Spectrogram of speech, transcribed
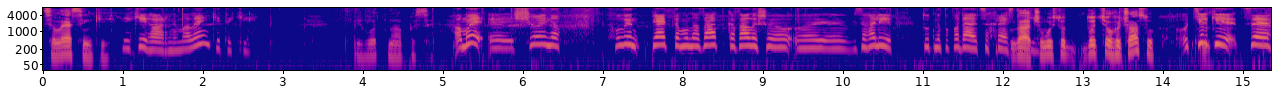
Цілесенький. Який гарний, маленький такий. І от написи. А ми е, щойно хвилин п'ять тому назад казали, що е, взагалі тут не попадаються хрестики. Да, чомусь тут до цього часу От тільки це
